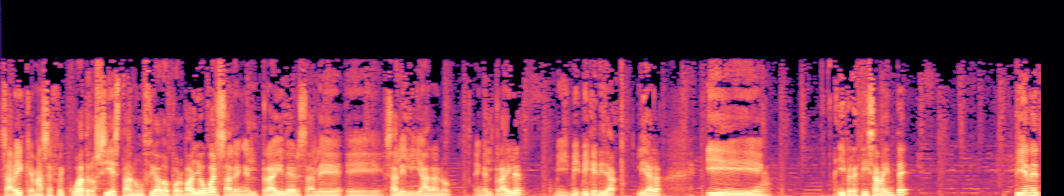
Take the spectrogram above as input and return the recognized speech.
Sabéis que Mass Effect 4 sí está anunciado por BioWare, sale en el tráiler, sale, eh, sale Liara, ¿no? En el tráiler, mi, querida Liara. Y, y precisamente tiene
